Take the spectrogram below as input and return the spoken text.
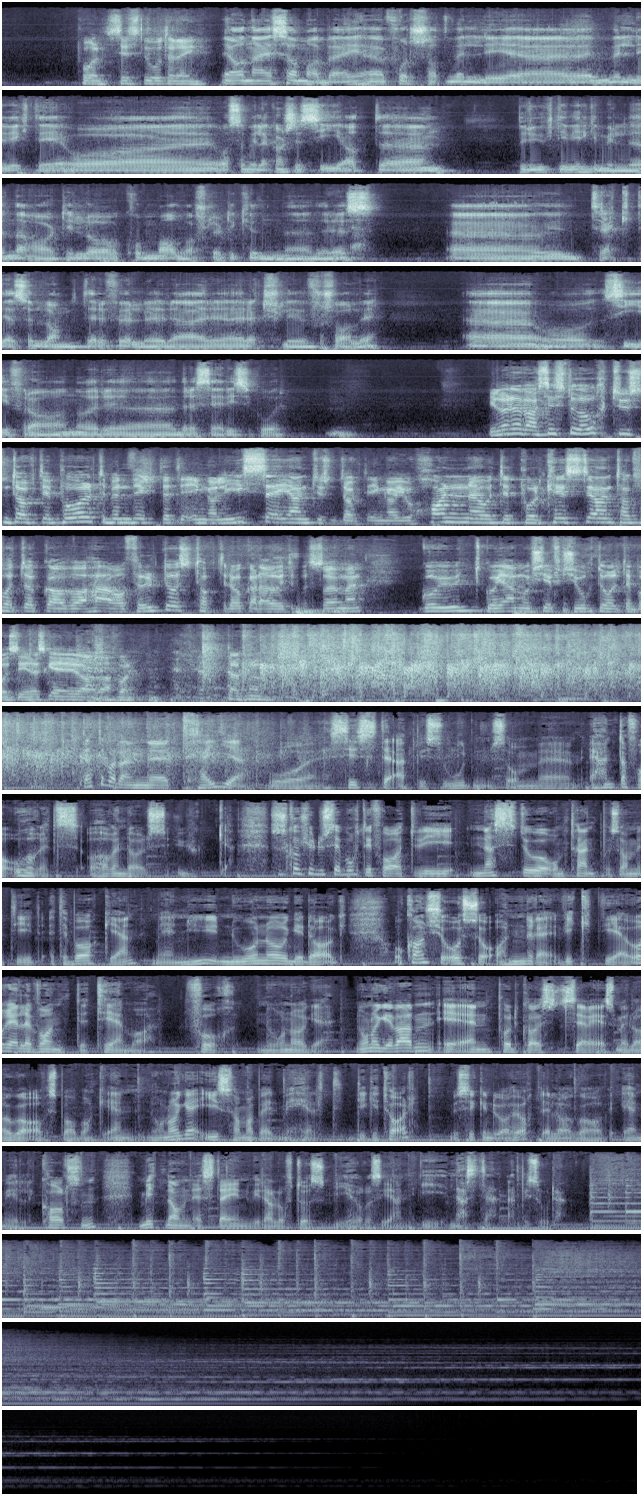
Pål, siste ord til deg. Ja, nei, Samarbeid er fortsatt veldig, eh, veldig viktig. Og, og så vil jeg kanskje si at uh, bruk de virkemidlene dere har til å komme med advarsler til kundene deres. Uh, trekk det så langt dere føler er rettslig forsvarlig. Uh, og si ifra når dere ser risikoer. Mm. Vi lar det være siste ord. Tusen takk til Pål, til Benedicte, til Inger Lise. Igjen tusen takk til Inger Johanne og til Pål Kristian. Takk for at dere var her og fulgte oss. Takk til dere der ute på strømmen. Gå ut, gå hjem og skift skjorte, holdt jeg på å si. Det skal jeg gjøre i hvert fall. Takk for nå. Dette var den eh, tredje og siste episoden som er eh, henta fra årets Arendalsuke. Så skal ikke du se bort ifra at vi neste år omtrent på samme tid er tilbake igjen med en ny Nord-Norge-dag, og kanskje også andre viktige og relevante tema for Nord-Norge. Nord-Norge i verden er en podkastserie som er laga av Sparebank1 Nord-Norge i samarbeid med Helt Digital. Musikken du har hørt er laga av Emil Karlsen. Mitt navn er Stein Vidar Loftaas. Vi høres igjen i neste episode.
